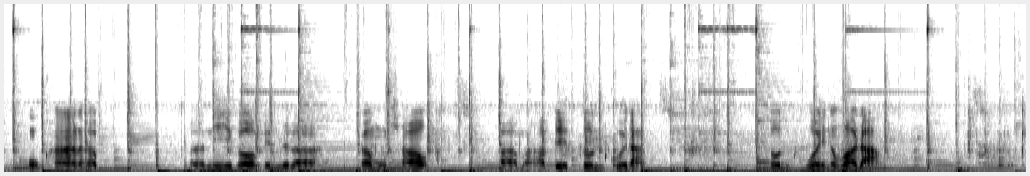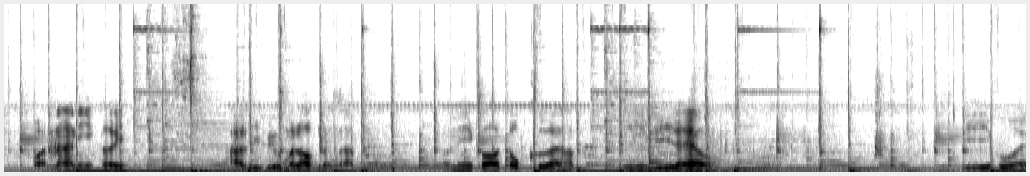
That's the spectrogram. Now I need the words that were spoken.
2565 นะครับวันนี้ก็เป็นเวลา9โมงเช้าพามาอัปเดตต้นกล้วยด่างต้นกล้วยน้ำว้าด่างก่อนหน้านี้เคยารีวิวมารอบหนึ่งครับ ตอนนี้ก็ตกเครือครับ มีหวีแล้วมีหวีกล้วย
